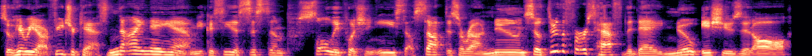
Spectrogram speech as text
So here we are, Futurecast, 9 a.m. You can see the system slowly pushing east. I'll stop this around noon. So through the first half of the day, no issues at all.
